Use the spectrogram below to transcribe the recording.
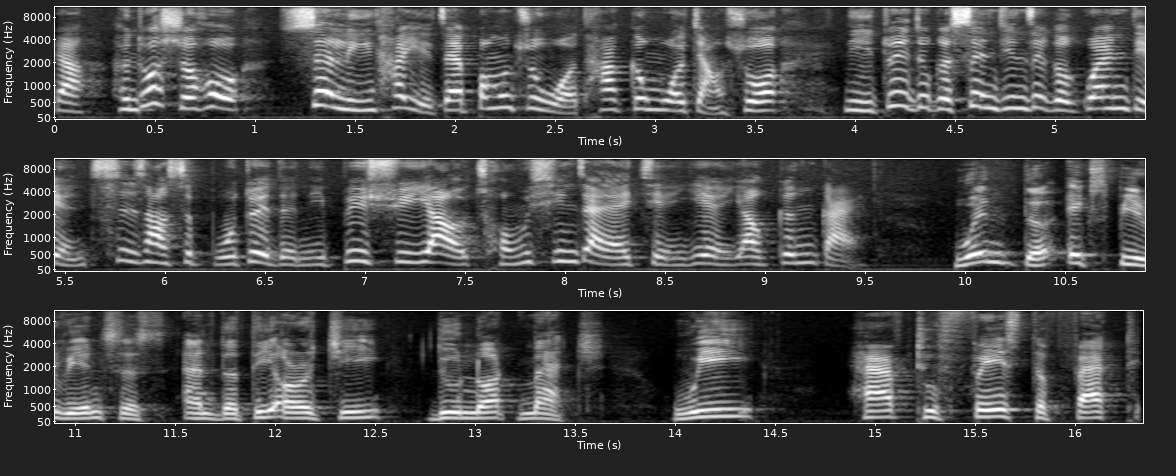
呀，很多时候圣灵他也在帮助我，他跟我讲说，你对这个圣经这个观点事实上是不对的，你必须要重新再来检验，要更改。 When the experiences and the theology do not match, we have to face the fact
